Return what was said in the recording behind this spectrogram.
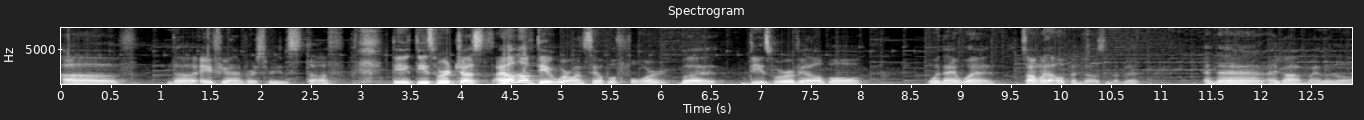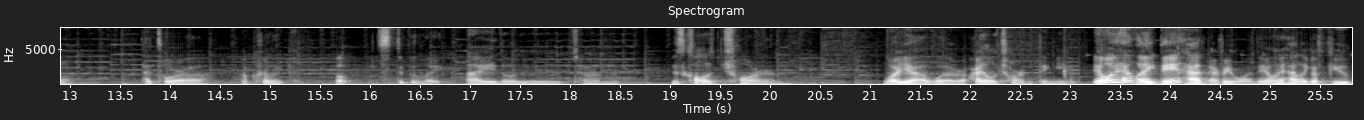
of the eighth year anniversary stuff. They, these were just I don't know if they were on sale before, but these were available when I went. So I'm gonna open those in a bit. And then I got my little Tetora acrylic. Oh, stupid light. Idol charm. It's called a charm. Well, yeah, whatever. Idol charm thingy. They only had like they didn't have everyone. They only had like a few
